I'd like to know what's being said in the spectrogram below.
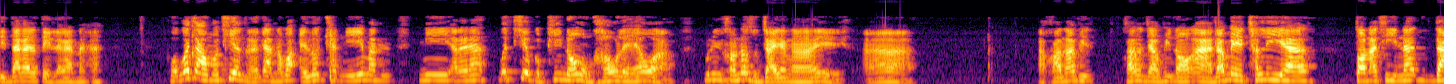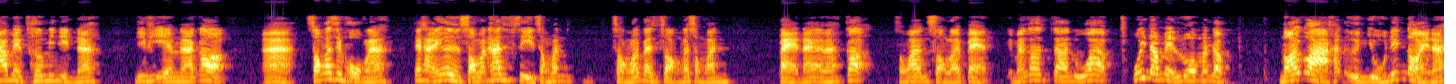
ติดได้ก็จะติดแล้วกันนะอะผมก็จะเอามาเทียบหน่อยแล้วกันนะว่าไอ้รถคันนี้มันมีอะไรนะเมื่อเทียบกับพี่น้องของเขาแล้ว อะ มันมีความน่าสนใจยังไง อ่า อะความน่าความสนใจของพี่น้องอะดาเมจเฉลี่ยต่อนาทีนะดาเมจ per minute นะ DPM นะก็ อ่า2016 นะในขณะที่อื่น2054 2282และ2008นะเห็นไหมก็ 2,208 เห็นไหมก็จะดูว่าอุ้ยดาเมจรวมมันแบบน้อยกว่าคันอื่นอยู่นิดหน่อยนะ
